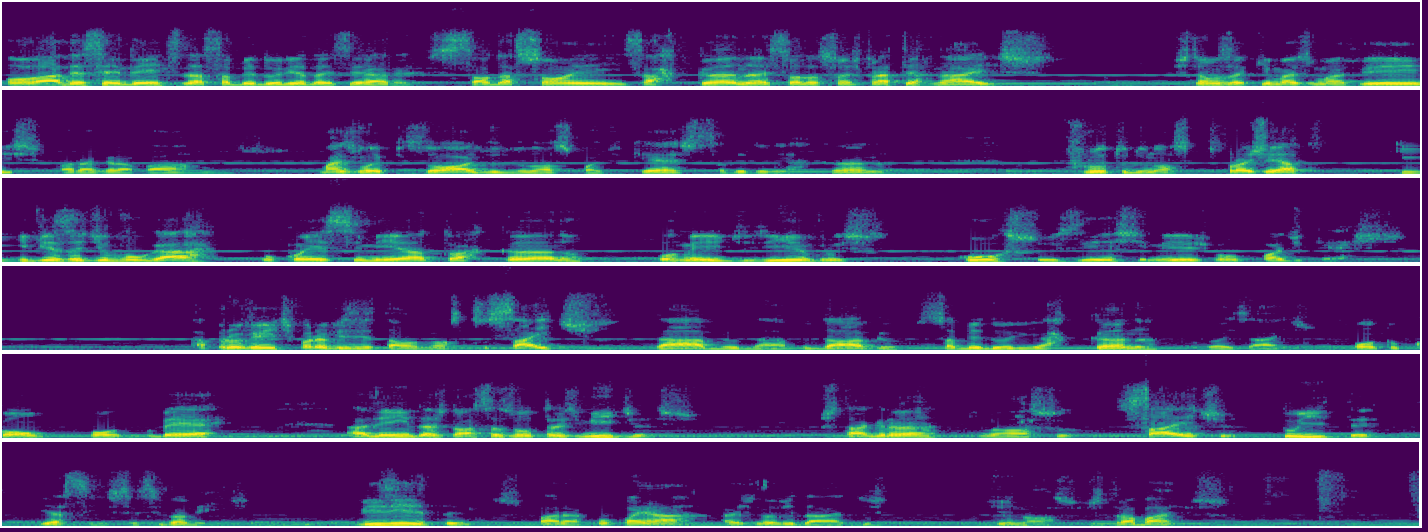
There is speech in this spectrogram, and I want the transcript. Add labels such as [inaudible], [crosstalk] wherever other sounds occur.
Olá, descendentes da sabedoria das eras. Saudações arcanas, saudações fraternais. Estamos aqui mais uma vez para gravarmos mais um episódio do nosso podcast Sabedoria Arcana, fruto do nosso projeto que visa divulgar o conhecimento arcano por meio de livros, cursos e este mesmo podcast. Aproveite para visitar o nosso site www.sabedoriaarcana.com.br, além das nossas outras mídias, Instagram, nosso site, Twitter e assim sucessivamente. Visitem-nos para acompanhar as novidades de nossos trabalhos.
